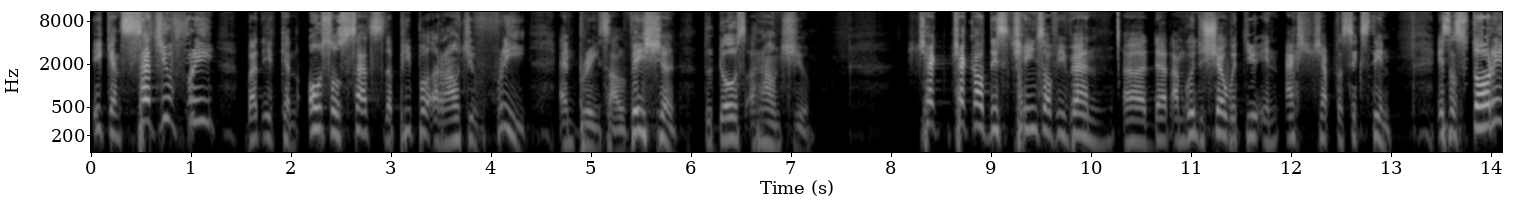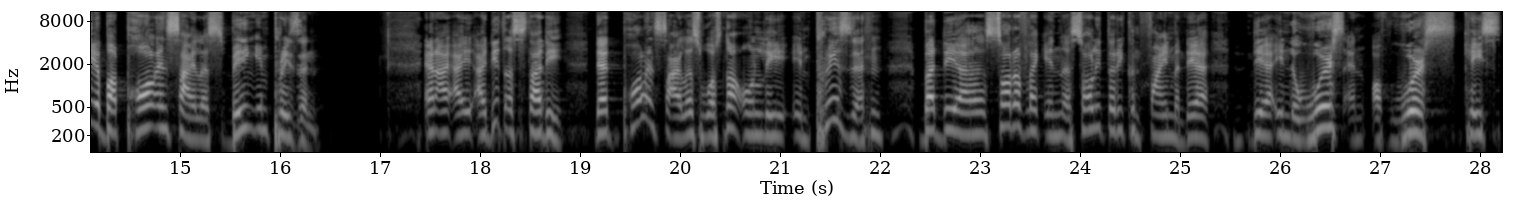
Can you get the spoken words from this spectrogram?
it can set you free, but it can also set the people around you free and bring salvation to those around you. Check check out this change of event uh, that I'm going to share with you in Acts chapter 16. It's a story about Paul and Silas being in prison. And I, I, I, did a study that Paul and Silas was not only in prison, but they are sort of like in a solitary confinement. They are, they are in the worst and of worst case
